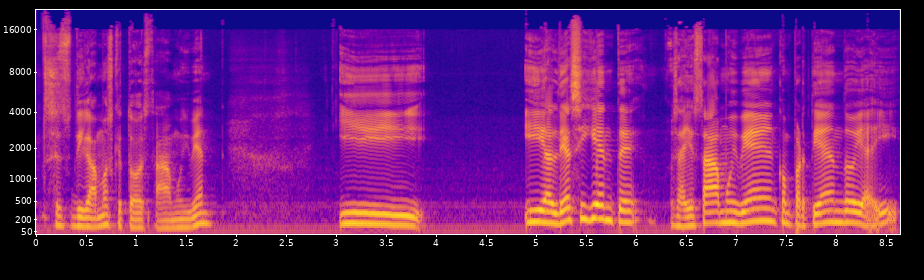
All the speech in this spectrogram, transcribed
Entonces digamos que todo estaba muy bien. Y, y al día siguiente o sea, yo estaba muy bien compartiendo y ahí.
